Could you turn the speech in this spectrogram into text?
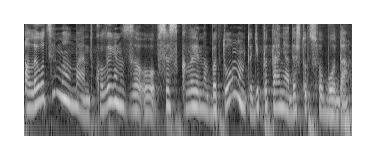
Але оцей момент, коли він з, о, все склеєно бетоном, тоді питання, а де ж тут свобода?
